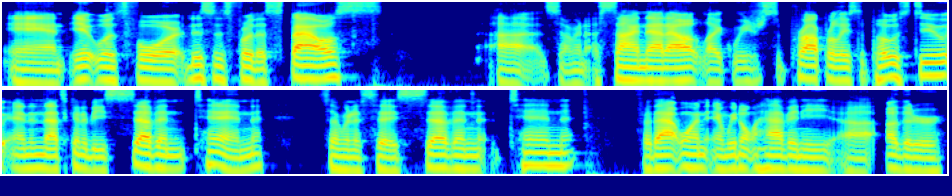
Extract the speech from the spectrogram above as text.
And it was for, this is for the spouse. Uh, so I'm to assign that out like we're properly supposed to. And then that's going to be 710. So I'm going to say 710 for that one. And we don't have any uh, other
